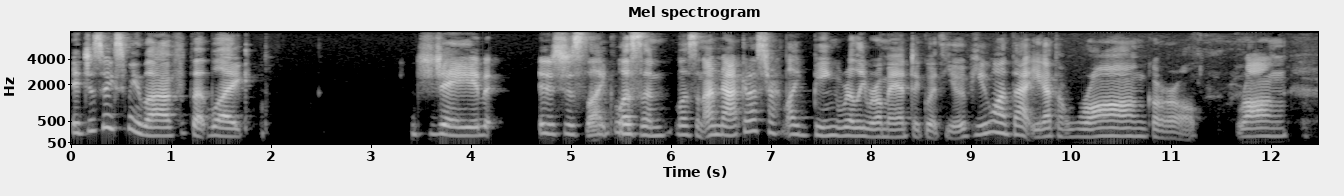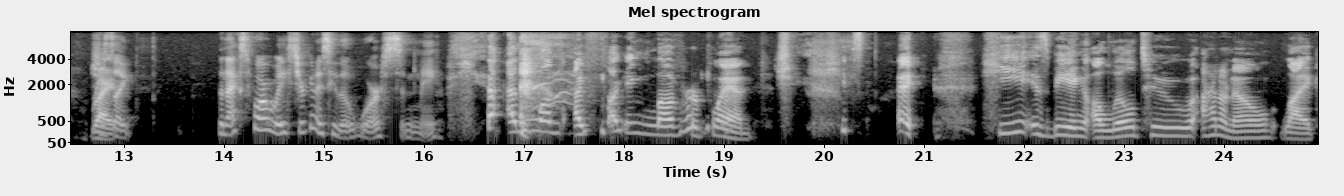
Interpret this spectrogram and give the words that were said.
it just makes me laugh that like Jade is just like listen listen i'm not gonna start like being really romantic with you if you want that you got the wrong girl wrong she's Right. like the next four weeks you're gonna see the worst in me Yeah, I love I fucking love her plan. She's like he is being a little too, I don't know, like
